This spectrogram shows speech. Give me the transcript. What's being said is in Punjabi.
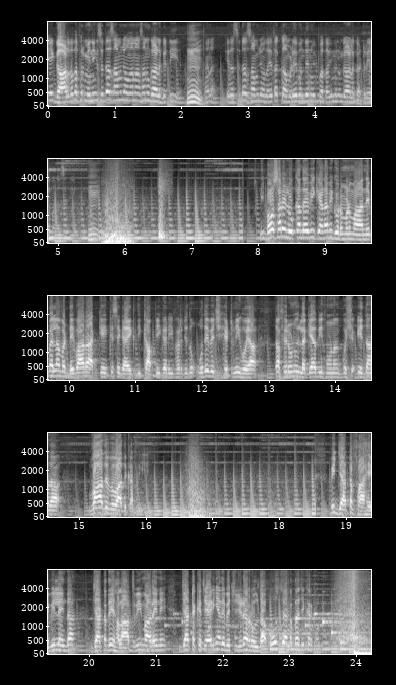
ਇਹ ਗਾਲ ਦਾ ਤਾਂ ਫਿਰ ਮੀਨਿੰਗ ਸਿੱਧਾ ਸਮਝ ਆਉਂਦਾ ਨਾ ਸਾਨੂੰ ਗਾਲ ਕੱਢੀ ਹੈ। ਹੈਨਾ ਇਹਦਾ ਸਿੱਧਾ ਸਮਝ ਆਉਂਦਾ ਇਹ ਤਾਂ ਕਮਲੇ ਬੰਦੇ ਨੂੰ ਵੀ ਪਤਾ ਵੀ ਮੈਨੂੰ ਗਾਲ ਕੱਢ ਰਿਹਾ ਬੰਦਾ। ਸਿੱਧੀ ਨਹੀਂ ਬਹੁਤ ਸਾਰੇ ਲੋਕਾਂ ਦਾ ਇਹ ਵੀ ਕਹਿਣਾ ਵੀ ਗੁਰਮਨ ਮਾਨ ਨੇ ਪਹਿਲਾਂ ਵੱਡੇ ਵਾਰ ਰੱਖ ਕੇ ਕਿਸੇ ਗਾਇਕ ਦੀ ਕਾਪੀ ਕਰੀ ਫਿਰ ਜਦੋਂ ਉਹਦੇ ਵਿੱਚ ਹਿੱਟ ਨਹੀਂ ਹੋਇਆ ਤਾਂ ਫਿਰ ਉਹਨੂੰ ਲੱਗਿਆ ਵੀ ਹੁਣ ਕੁਝ ਇਦਾਂ ਦਾ ਵਾਦ ਵਿਵਾਦ ਕਰ ਲਈਏ ਵੀ ਜੱਟ ਫਾਹੇ ਵੀ ਲੈਂਦਾ ਜੱਟ ਦੇ ਹਾਲਾਤ ਵੀ ਮਾੜੇ ਨੇ ਜੱਟ ਕਚਹਿਰੀਆਂ ਦੇ ਵਿੱਚ ਜਿਹੜਾ ਰੁਲਦਾ ਉਸ ਜੱਟ ਦਾ ਜ਼ਿਕਰ ਕਰੋ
